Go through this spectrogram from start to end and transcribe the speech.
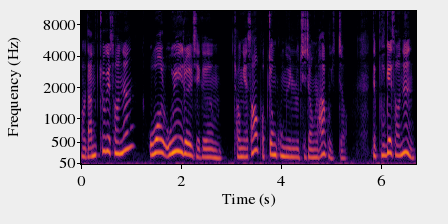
어, 남쪽에서는 5월 5일을 지금 정해서 법정 공휴일로 지정을 하고 있죠. 근데 북에서는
